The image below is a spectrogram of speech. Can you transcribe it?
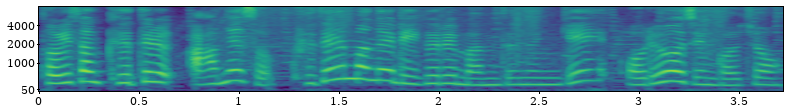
더 이상 그들 안에서 그들만의 리그를 만드는 게 어려워진 거죠.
